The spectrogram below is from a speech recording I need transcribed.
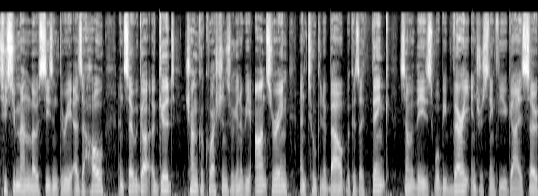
to Superman Lois Season 3 as a whole, and so we got a good chunk of questions we're going to be answering and talking about because I think some of these will be very interesting for you guys. So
